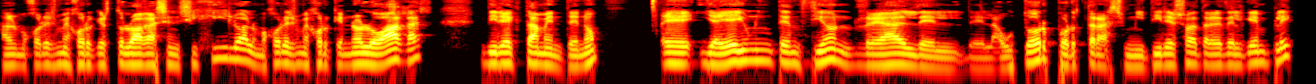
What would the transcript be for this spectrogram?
A lo mejor es mejor que esto lo hagas en sigilo, a lo mejor es mejor que no lo hagas directamente, ¿no? Eh, y ahí hay una intención real del, del, autor por transmitir eso a través del gameplay,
